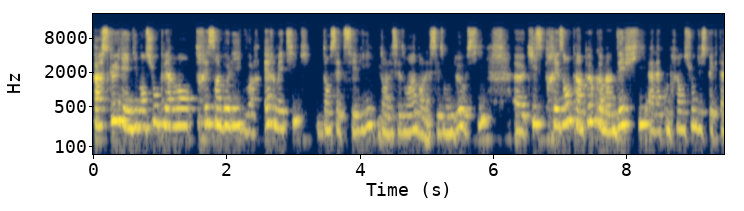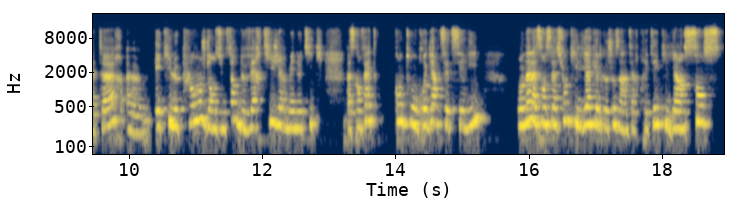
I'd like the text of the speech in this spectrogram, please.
parce qu'il y a une dimension clairement très symbolique, voire hermétique dans cette série, dans la saison 1, dans la saison 2 aussi, euh, qui se présente un peu comme un défi à la compréhension du spectateur et qui le plonge dans une sorte de vertige herméneutique. Parce qu'en fait, quand on regarde cette série, on a la sensation qu'il y a quelque chose à interpréter, qu'il y a un sens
